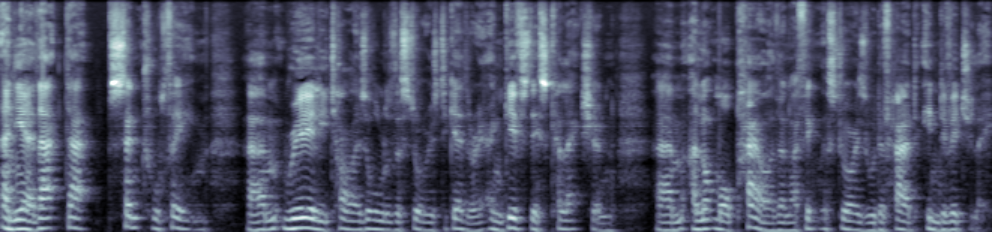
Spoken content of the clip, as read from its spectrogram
and yeah, that that central theme um, really ties all of the stories together and gives this collection um, a lot more power than I think the stories would have had individually.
